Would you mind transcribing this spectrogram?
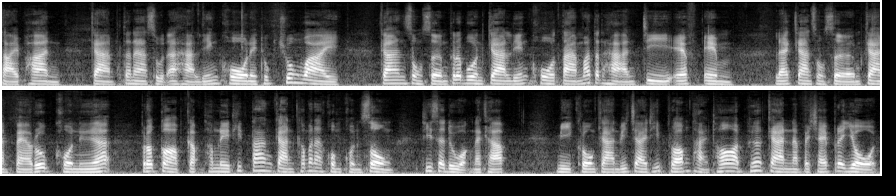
สายพันธุ์ การพัฒนาสูตรอาหารเลี้ยงโคในทุกช่วงวัย การส่งเสริมกระบวนการเลี้ยงโคตามมาตรฐาน GFM และการส่งเสริมการแปรรูปโคเนื้อ ประกอบกับทำเลที่ตั้งการคมนาคมขนส่งที่สะดวกนะครับ มีโครงการวิจัยที่พร้อมถ่ายทอดเพื่อการนำไปใช้ประโยชน์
